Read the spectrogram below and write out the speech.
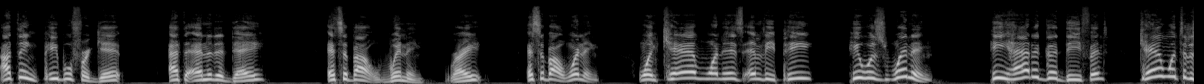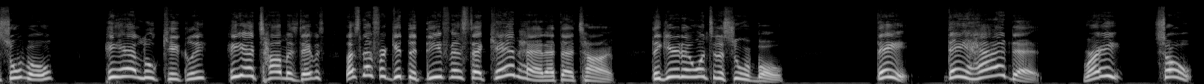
I think people forget at the end of the day, it's about winning, right? It's about winning. When Cam won his MVP, he was winning. He had a good defense. Cam went to the Super Bowl. He had Luke Kuechly. He had Thomas Davis. Let's not forget the defense that Cam had at that time. The year they went to the Super Bowl. They they had that, right? So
